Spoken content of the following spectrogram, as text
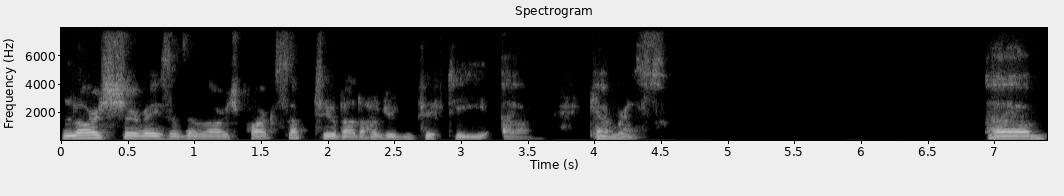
large surveys of the large parks up to about 150 um, cameras. Um,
